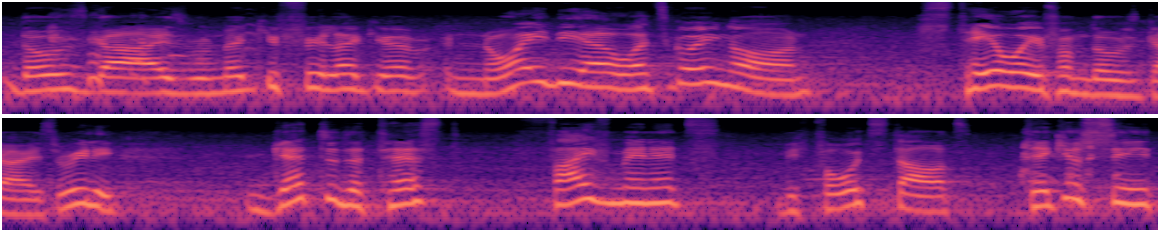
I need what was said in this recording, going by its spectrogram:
Those guys will make you feel like you have no idea what's going on. Stay away from those guys. Really, get to the test five minutes before it starts. Take your seat,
